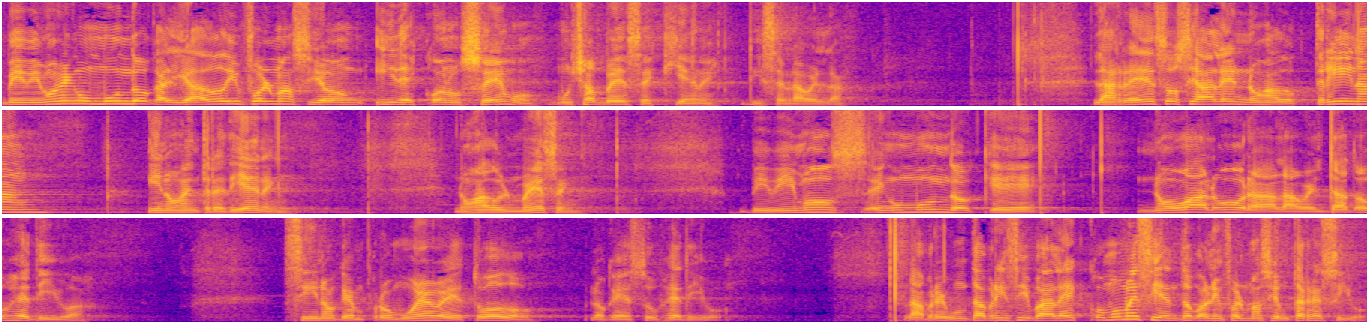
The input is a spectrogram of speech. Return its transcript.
Vivimos en un mundo cargado de información y desconocemos muchas veces quiénes dicen la verdad. Las redes sociales nos adoctrinan y nos entretienen, nos adormecen. Vivimos en un mundo que no valora la verdad objetiva, sino que promueve todo lo que es subjetivo. La pregunta principal es, ¿cómo me siento con la información que recibo?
